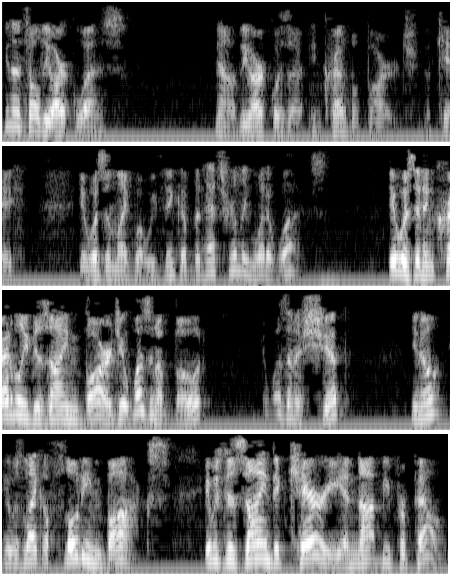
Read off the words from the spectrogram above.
you know, that's all the ark was. Now, the ark was an incredible barge, okay? It wasn't like what we think of, but that's really what it was. It was an incredibly designed barge. It wasn't a boat. It wasn't a ship. You know, it was like a floating box. It was designed to carry and not be propelled.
